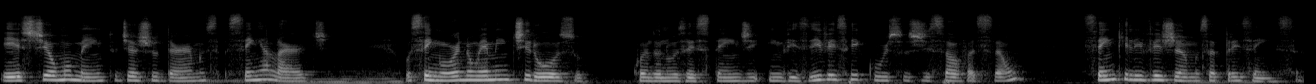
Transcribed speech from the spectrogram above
Este é o momento de ajudarmos sem alarde. O Senhor não é mentiroso quando nos estende invisíveis recursos de salvação sem que lhe vejamos a presença.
